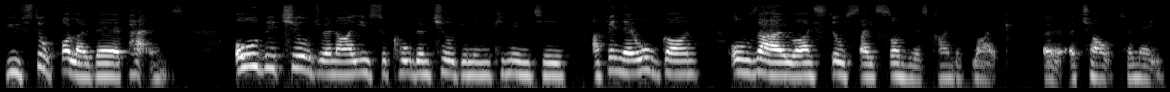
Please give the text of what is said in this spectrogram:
You still follow their patterns. All the children, I used to call them children in the community. I think they're all gone, although I still say Sonia's kind of like a, a child to me.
